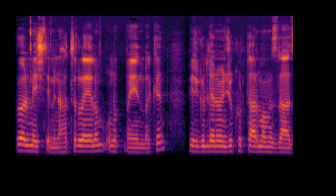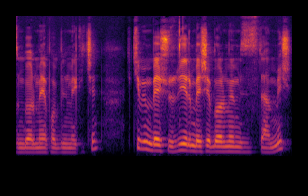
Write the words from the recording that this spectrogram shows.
Bölme işlemini hatırlayalım. Unutmayın bakın. Virgülden önce kurtarmamız lazım bölme yapabilmek için. 2500'ü 25'e bölmemiz istenmiş.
